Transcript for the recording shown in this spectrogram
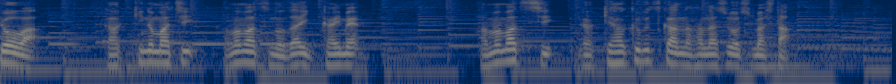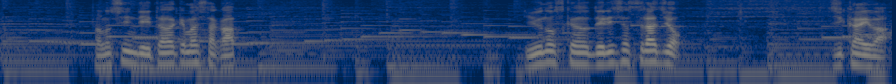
今日は楽器の街浜松の第1回目。浜松市楽器博物館の話をしました。楽しんでいただけましたか？龍之介のデリシャスラジオ。次回は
